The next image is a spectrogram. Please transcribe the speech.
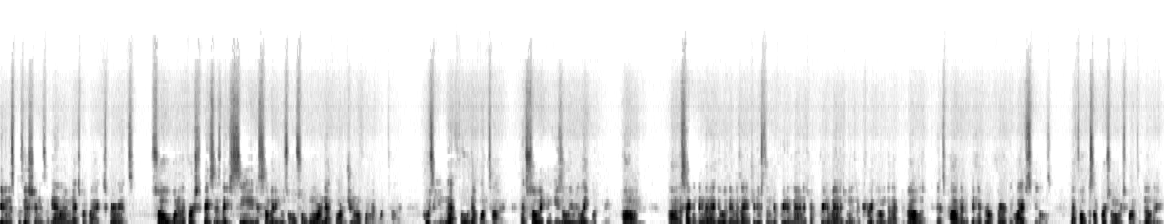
given this position is again, I'm an expert by experience. So one of the first faces they see is somebody who's also worn that orange uniform at one time, who's eaten that food at one time, and so they can easily relate with me. Um, uh, the second thing that I do with them is I introduce them to freedom management. Freedom management is a curriculum that I've developed. It's cognitive behavioral therapy life skills that focus on personal responsibility.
